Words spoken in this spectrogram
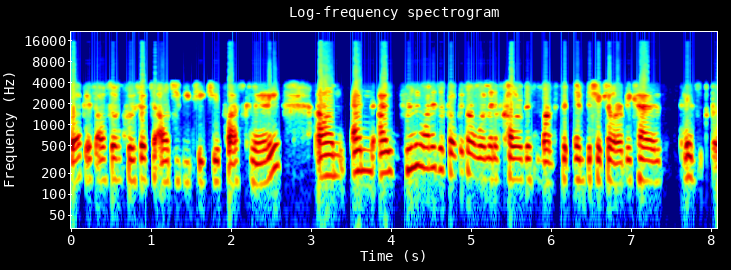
book. It's also inclusive to LGBTQ plus community, um, and I really wanted to focus on women of color this month in particular because it's uh,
